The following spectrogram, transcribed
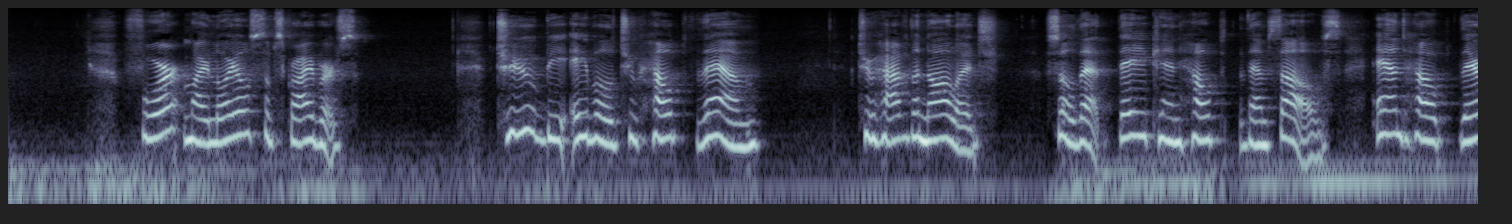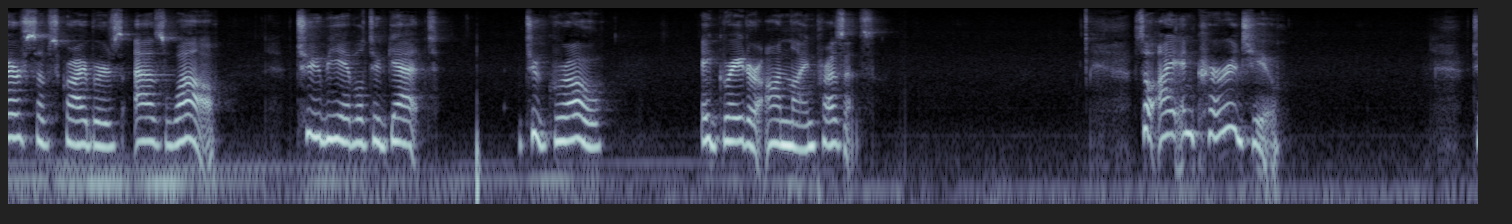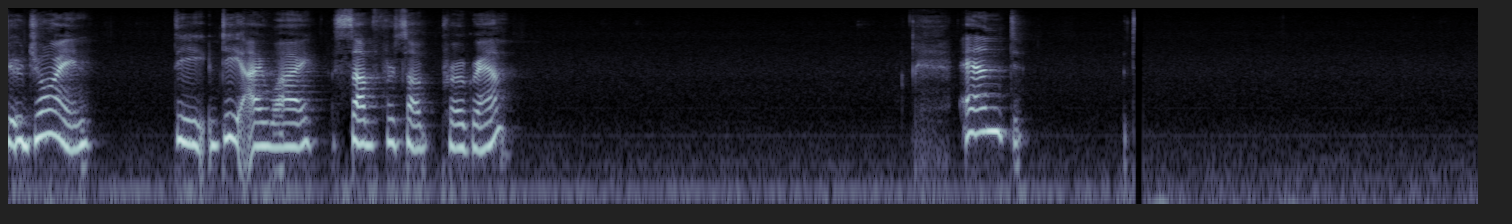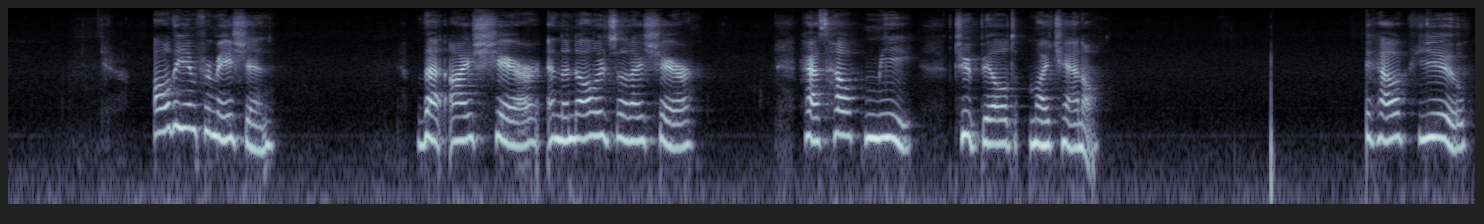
for my loyal subscribers to be able to help them to have the knowledge so that they can help themselves and help their subscribers as well to be able to get to grow a greater online presence. So I encourage you to join the DIY Sub for Sub program And all the information that I share and the knowledge that I share has helped me to build my channel. To help you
